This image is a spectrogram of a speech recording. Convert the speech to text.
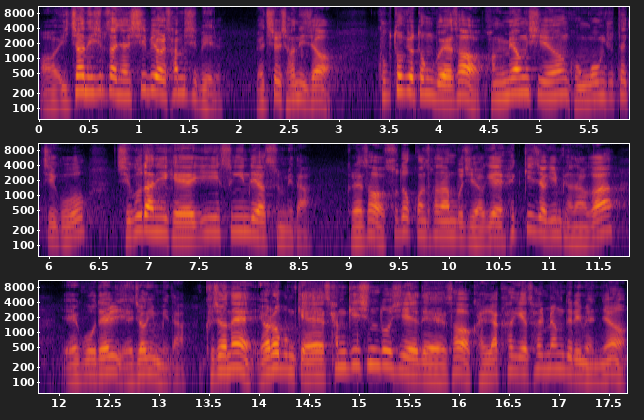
어, 2024년 12월 30일 며칠 전이죠. 국토교통부에서 광명시흥 공공주택지구 지구 단위 계획이 승인되었습니다. 그래서 수도권 서남부 지역에 획기적인 변화가 예고될 예정입니다. 그 전에 여러분께 3기 신도시에 대해서 간략하게 설명드리면요.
